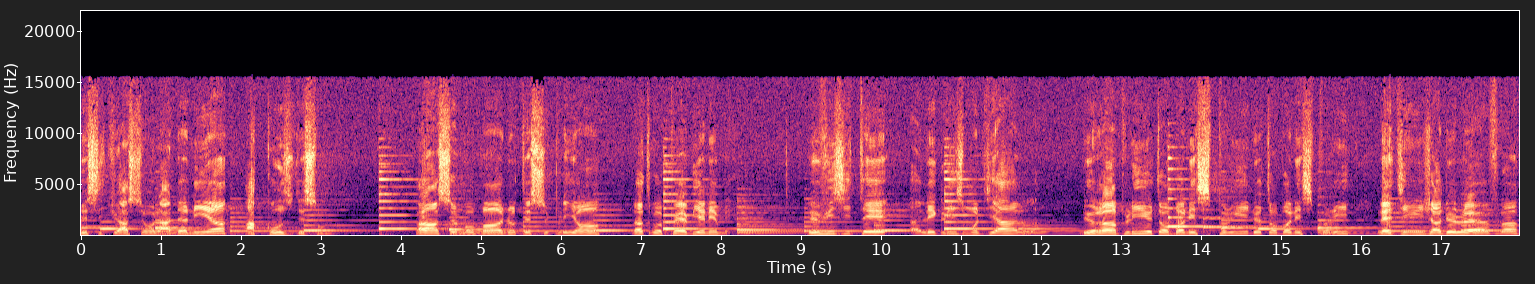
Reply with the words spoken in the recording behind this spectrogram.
de situation la dernière, à cause de son nom. En ce moment, nous te supplions, notre Père bien-aimé, de visiter euh, l'Église mondiale, de remplir ton bon esprit, de ton bon esprit, les dirigeants de l'œuvre,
